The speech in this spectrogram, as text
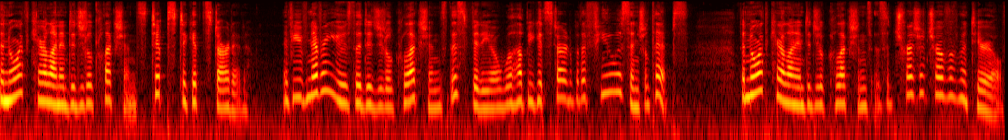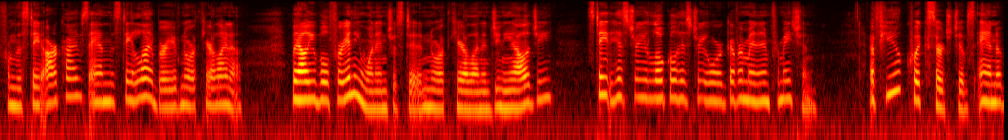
The North Carolina Digital Collections Tips to Get Started. If you've never used the digital collections, this video will help you get started with a few essential tips. The North Carolina Digital Collections is a treasure trove of material from the State Archives and the State Library of North Carolina, valuable for anyone interested in North Carolina genealogy, state history, local history, or government information. A few quick search tips and a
